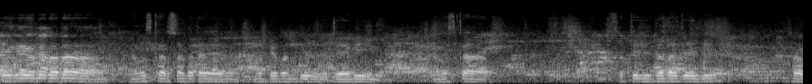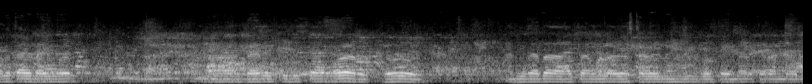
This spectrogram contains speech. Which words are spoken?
पड़ेगा दादा. नमस्कार स्वागत आहे. मोठे बंधू जय भीम. नमस्कार. सत्यजित दादा जय भीम. स्वागत आहे लाईव्हवर डायरेक्ट टेलिफॉर्मवर हो. आणि दादा आता मला जास्त वेळ नाही बोलता येणार कारण दादा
